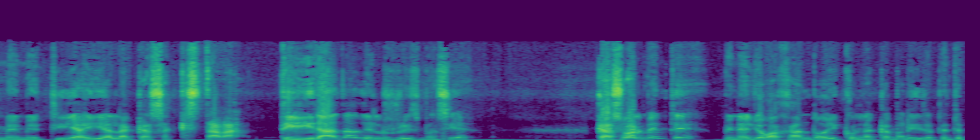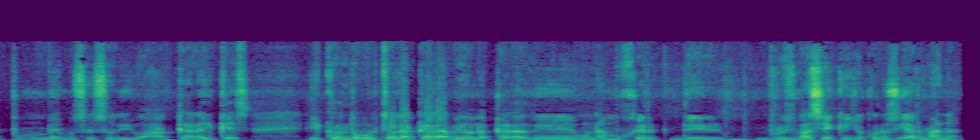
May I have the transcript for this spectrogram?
me metí ahí a la casa que estaba tirada de los Ruiz Macié. Casualmente, venía yo bajando ahí con la cámara y de repente, pum, vemos eso. Digo, ah, caray, ¿qué es? Y cuando volteó la cara, veo la cara de una mujer de Ruiz Macié, que yo conocía, hermana.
